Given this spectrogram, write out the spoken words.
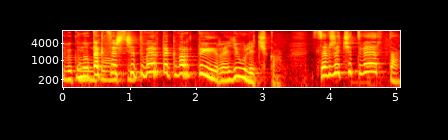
В Ну так це ж четверта квартира, Юлічка. Це вже четверта.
